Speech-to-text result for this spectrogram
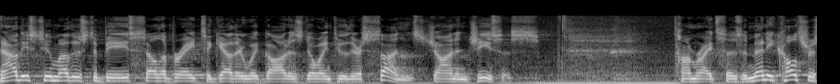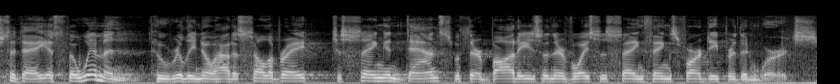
Now, these two mothers to be celebrate together what God is doing through their sons, John and Jesus. Tom Wright says In many cultures today, it's the women who really know how to celebrate, to sing and dance with their bodies and their voices, saying things far deeper than words.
